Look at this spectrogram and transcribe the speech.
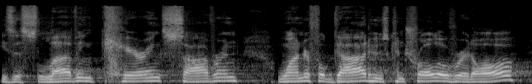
He's this loving, caring, sovereign, wonderful God who's control over it all.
